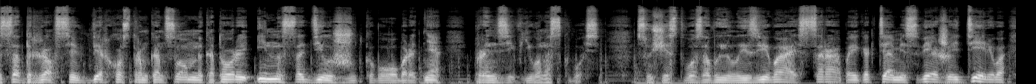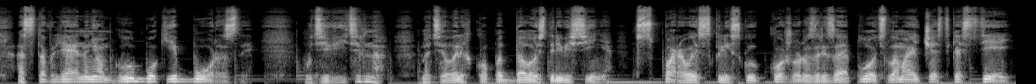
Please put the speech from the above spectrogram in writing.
задрался вверх острым концом, на который и насадил жуткого оборотня, пронзив его насквозь. Существо завыло, извиваясь, царапая когтями свежее дерево, оставляя на нем глубокие борозды. Удивительно, но тело легко поддалось древесине, вспарывая склизкую кожу, разрезая плоть, ломая часть костей.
